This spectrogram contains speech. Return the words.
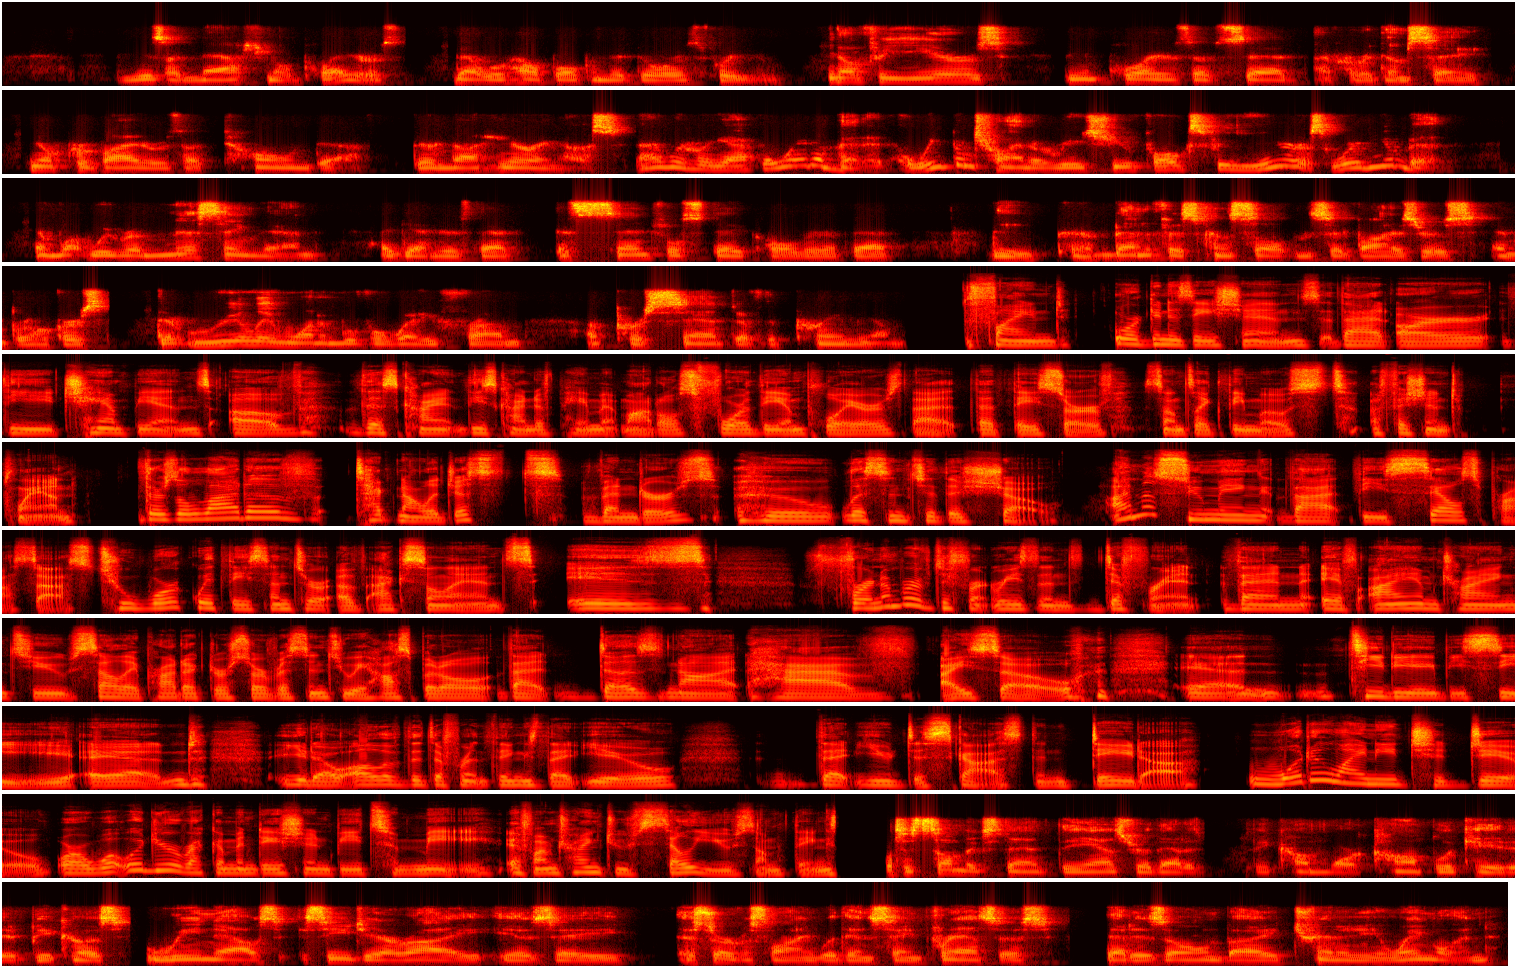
These are national players that will help open the doors for you. You know, for years, the employers have said, I've heard them say, you know, providers are tone deaf. They're not hearing us. I would react, well, wait a minute. We've been trying to reach you folks for years. Where have you been? And what we were missing then, again, is that essential stakeholder that the uh, benefits consultants, advisors, and brokers that really want to move away from a percent of the premium. Find organizations that are the champions of this kind these kind of payment models for the employers that that they serve. Sounds like the most efficient plan. There's a lot of technologists vendors who listen to this show. I'm assuming that the sales process to work with a center of excellence is for a number of different reasons different than if I am trying to sell a product or service into a hospital that does not have ISO and TDABC and you know all of the different things that you that you discussed and data. What do I need to do or what would your recommendation be to me if I'm trying to sell you something? To some extent, the answer to that has become more complicated because we now, CJRI is a a service line within St. Francis that is owned by Trinity New England,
